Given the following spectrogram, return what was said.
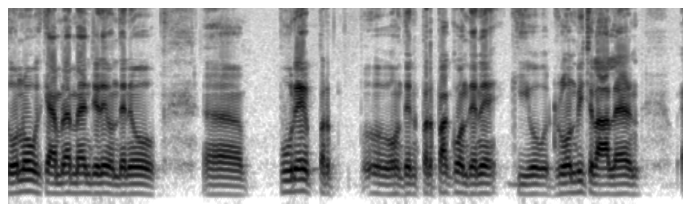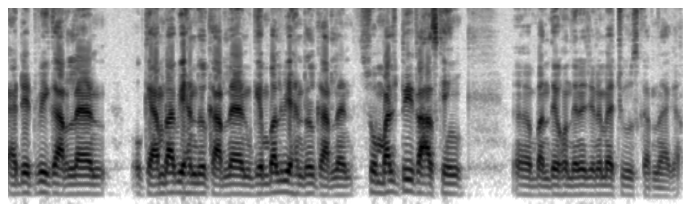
ਦੋਨੋਂ ਕੈਮਰਾਮੈਨ ਜਿਹੜੇ ਹੁੰਦੇ ਨੇ, ਉਹ ਪੂਰੇ ਪਰ- ਹੁੰਦੇ ਨੇ, ਪਰਪੱਕ ਹੁੰਦੇ ਨੇ ਕਿ ਉਹ ਡਰੋਨ ਵੀ ਚਲਾ ਲੈਣ ਐਡਿਟ ਵੀ ਕਰ ਲੈਣ, ਉਹ ਕੈਮਰਾ ਵੀ ਹੈਂਡਲ ਕਰ ਲੈਣ ਗਿੰਬਲ ਵੀ ਹੈਂਡਲ ਕਰ ਲੈਣ। ਸੋ ਮਲਟੀ ਟਾਸਕਿੰਗ ਬੰਦੇ ਹੁੰਦੇ ਨੇ ਜਿਹੜੇ ਮੈਂ ਚੂਜ਼ ਕਰਨਾ ਹੈਗਾ।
